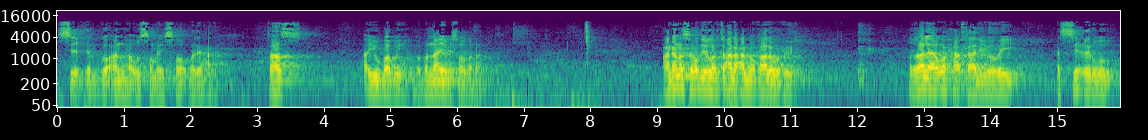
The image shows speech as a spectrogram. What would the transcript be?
sicir go-an ha u samayso badeecada. Taas ayuu baab yahay. Ma bannaanya mise ma bannaan? Can anas radi allahu tacala canhu qaala wuxuu yidhi halaa waxaa qaaliyoobay assiciru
